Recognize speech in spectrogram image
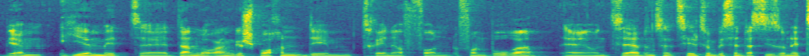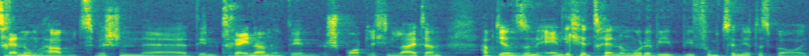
Wir haben hier mit äh, Dan Laurent gesprochen, dem Trainer von, von Bora, äh, und er hat uns erzählt so ein bisschen, dass sie so eine Trennung haben zwischen äh, den Trainern und den sportlichen Leitern. Habt ihr so eine ähnliche Trennung oder wie, wie funktioniert das bei euch?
